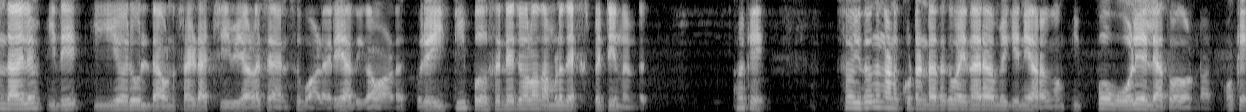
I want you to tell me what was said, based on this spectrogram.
എന്തായാലും ഇത് ഈ ഒരു ഡൗൺ സൈഡ് അച്ചീവ് ചെയ്യാനുള്ള ചാൻസ് വളരെ അധികമാണ്. ഒരു എയ്റ്റി പെർസെന്റേജോളം നമ്മളിത് എക്സ്പെക്ട് ചെയ്യുന്നുണ്ട്. ഓക്കെ സോ ഇതൊന്നും കണക്കൂട്ടണ്ട. അതൊക്കെ വൈകുന്നേരം ആകുമ്പോഴേക്കും ഇനി ഇറങ്ങും. ഇപ്പോൾ വോളിയം ഇല്ലാത്തതുകൊണ്ടാണ് ഓക്കെ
